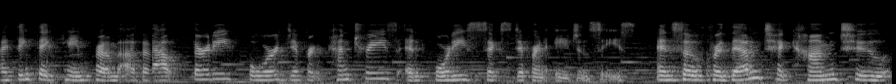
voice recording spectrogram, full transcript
I think they came from about 34 different countries and 46 different agencies. And so for them to come to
